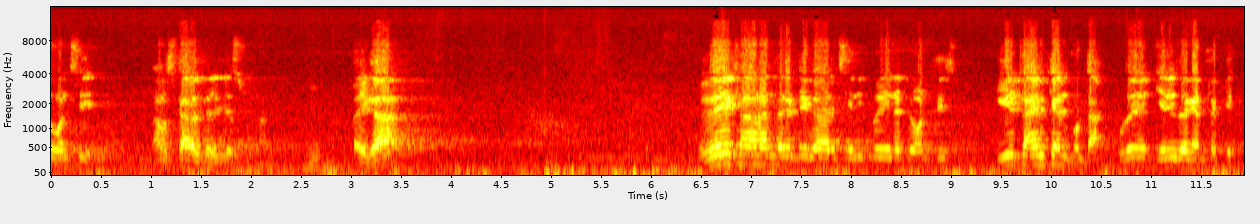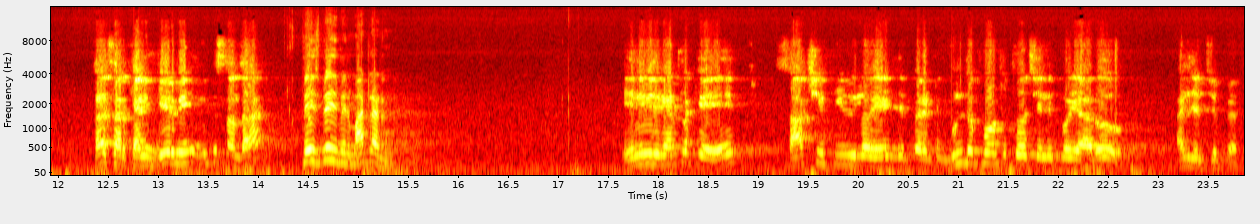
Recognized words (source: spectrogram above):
వంచి నమస్కారాలు తెలియజేస్తున్నాను. పైగా వివేకానంద రెడ్డి గారు చనిపోయినటువంటి ఈ టైంకి అనుకుంటా ఉదయం ఎనిమిది గంటలకి. సార్ కెన్ హియర్ మీ వినిపిస్తుందా? ప్లీజ్ ప్లీజ్ మీరు మాట్లాడండి. ఎనిమిది గంటలకి సాక్షి టీవీలో ఏం చెప్పారంటే గుండెపోటుతో చనిపోయారు అని చెప్పి చెప్పారు.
